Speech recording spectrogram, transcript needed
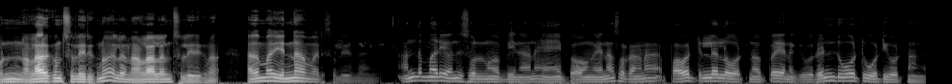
ஒன்று நல்லா இருக்குன்னு சொல்லியிருக்கணும் இல்லை நல்லா இல்லைன்னு சொல்லியிருக்கணும். அது மாதிரி என்ன மாதிரி சொல்லியிருந்தாங்க? அந்த மாதிரி வந்து சொல்லணும் அப்படின்னானே இப்போ அவங்க என்ன சொல்கிறாங்கன்னா பவர் டில்லரில் ஓட்டினப்போ எனக்கு ரெண்டு ஓட்டு ஓட்டி ஓட்டினாங்க.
